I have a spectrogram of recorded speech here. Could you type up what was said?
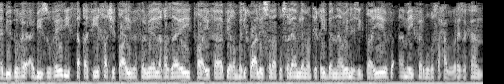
أبي, أبي زهير الثقفي خاشي طائفة فرمي لغزاي طائفة. في غنبري عليه الصلاة والسلام لمنطقي بناوين زيك طائف أمي فرمو بصحابة برزا كان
